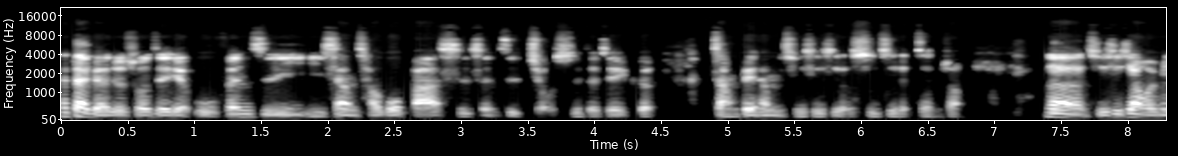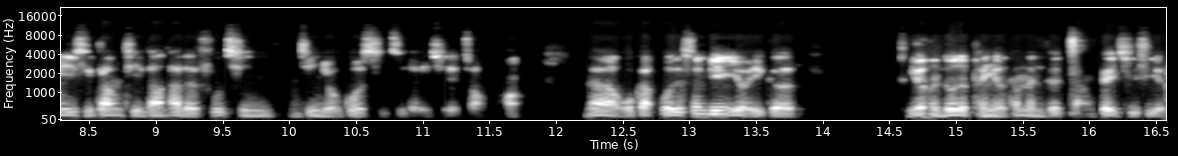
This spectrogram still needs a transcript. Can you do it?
那代表就是说这些五分之一以上超过八十甚至九十的这个长辈，他们其实是有失智的症状。那其实像文明医师刚提到，他的父亲曾经有过失智的一些状况。那我刚我的身边有一个有很多的朋友，他们的长辈其实有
